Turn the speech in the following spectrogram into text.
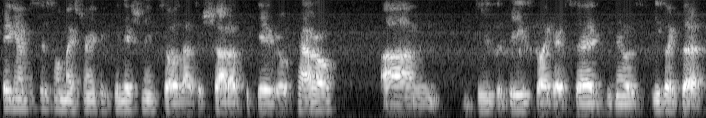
big emphasis on my strength and conditioning. So that's a shout out to Gabriel Carroll. Um, dude's a beast, like I said. He knows he's like the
